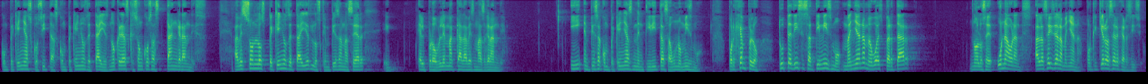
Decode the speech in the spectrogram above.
Con pequeñas cositas, con pequeños detalles. No creas que son cosas tan grandes. A veces son los pequeños detalles los que empiezan a hacer eh, el problema cada vez más grande. Y empieza con pequeñas mentiritas a uno mismo. Por ejemplo, tú te dices a ti mismo, mañana me voy a despertar, no lo sé, una hora antes, a las 6 de la mañana, porque quiero hacer ejercicio.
